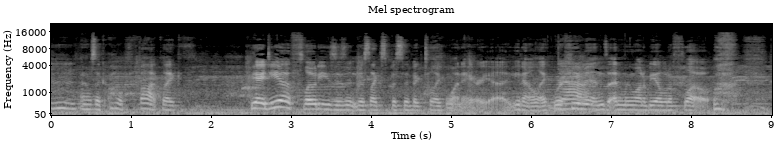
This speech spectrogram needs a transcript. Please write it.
mm-hmm. and I was like, oh fuck, like the idea of floaties isn't just like specific to like one area. You know, like we're Yeah. humans and we want to be able to float.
